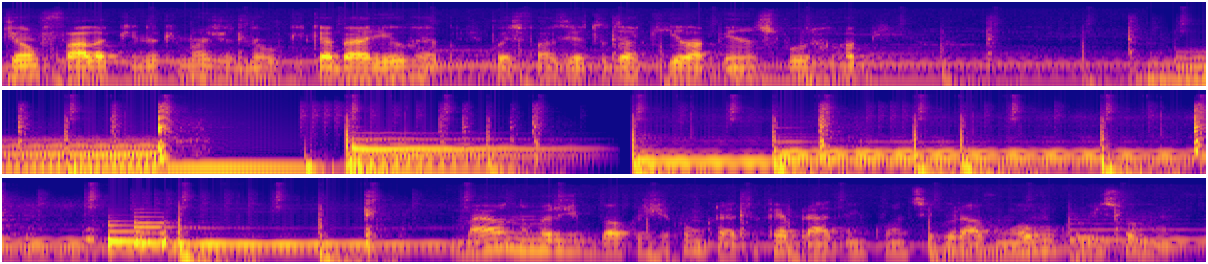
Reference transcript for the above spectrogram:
John fala que nunca imaginou que quebraria o recorde, pois fazia tudo aquilo apenas por hobby. O maior número de blocos de concreto quebrado enquanto segurava um ovo cru em sua mão.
